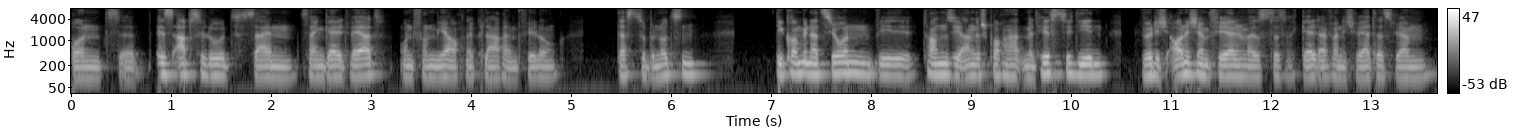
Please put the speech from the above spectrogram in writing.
und äh, ist absolut sein, sein Geld wert und von mir auch eine klare Empfehlung, das zu benutzen. Die Kombination, wie Tom sie angesprochen hat, mit Histidin, würde ich auch nicht empfehlen, weil es das Geld einfach nicht wert ist. Wir haben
